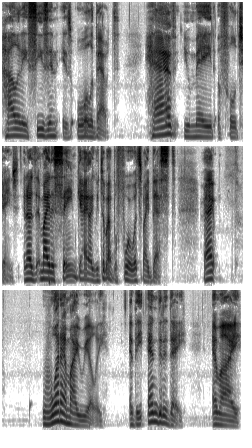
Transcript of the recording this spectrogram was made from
holiday season is all about. Have you made a full change? And am I the same guy like we talked about before? What's my best? Right? What am I really? At the end of the day, am I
